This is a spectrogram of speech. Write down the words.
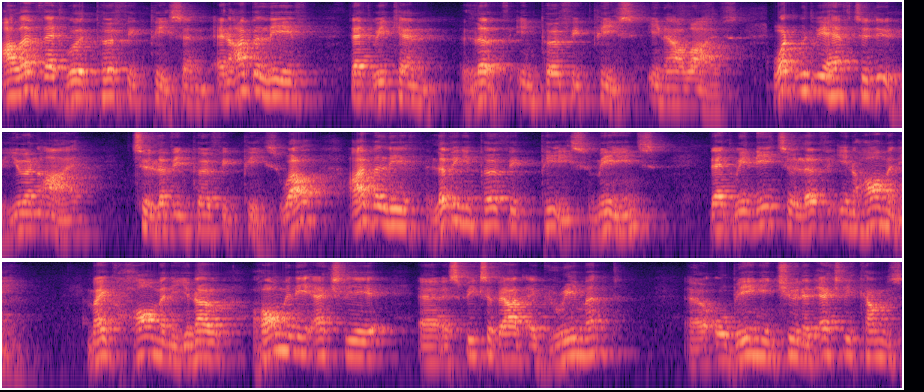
I love that word perfect peace, and, and I believe that we can live in perfect peace in our lives. What would we have to do, you and I, to live in perfect peace? Well, I believe living in perfect peace means that we need to live in harmony. Make harmony. You know, harmony actually uh, speaks about agreement uh, or being in tune. It actually comes,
